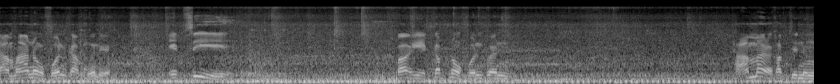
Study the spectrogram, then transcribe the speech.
ตามหาน้องฝนครับมื้อนี้ FC บ่าวเอกกับน้องฝนเพิ่นถามมาครับทีหนึ่ง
